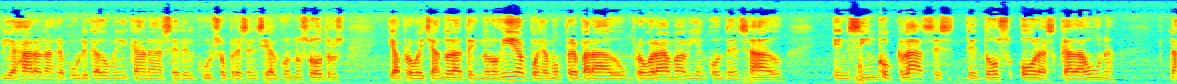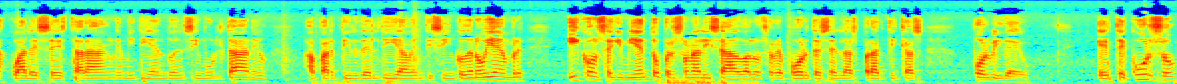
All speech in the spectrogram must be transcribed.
viajar a la República Dominicana a hacer el curso presencial con nosotros y aprovechando la tecnología pues hemos preparado un programa bien condensado en cinco clases de dos horas cada una, las cuales se estarán emitiendo en simultáneo a partir del día 25 de noviembre y con seguimiento personalizado a los reportes en las prácticas por video. Este curso,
